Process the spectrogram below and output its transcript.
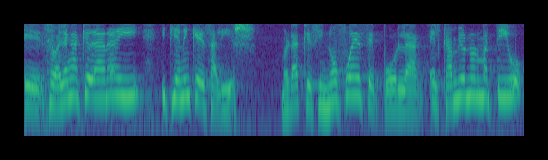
eh, se vayan a quedar ahí y tienen que salir. ¿verdad? Que si no fuese por la, el cambio normativo,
